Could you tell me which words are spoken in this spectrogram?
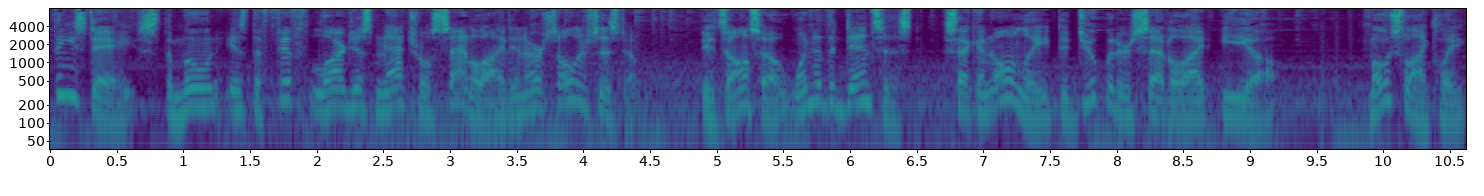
These days, the Moon is the fifth largest natural satellite in our solar system. It's also one of the densest, second only to Jupiter's satellite Io. Most likely,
